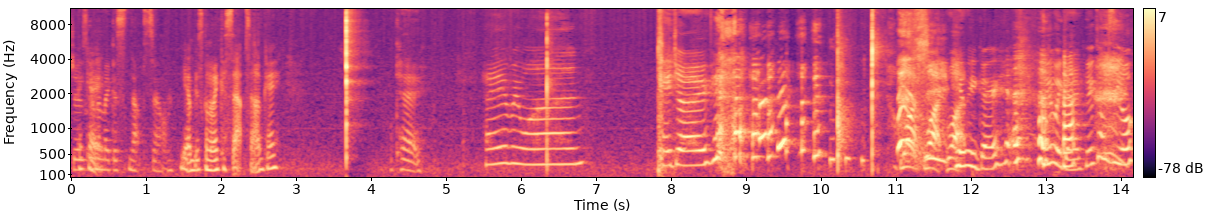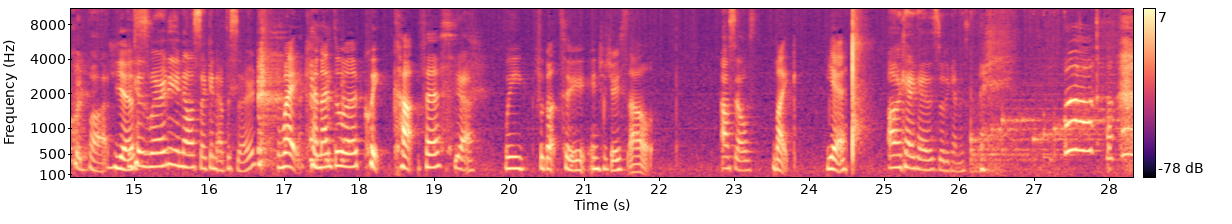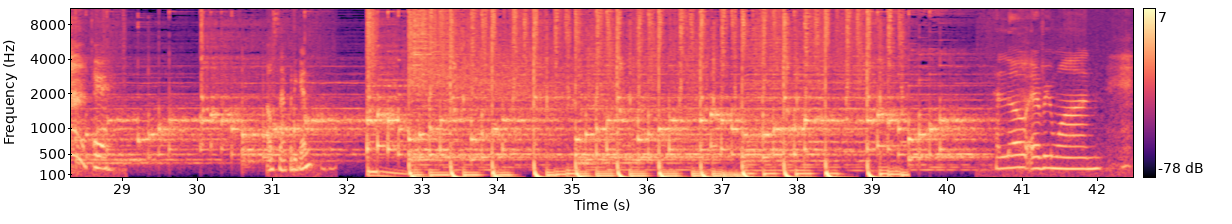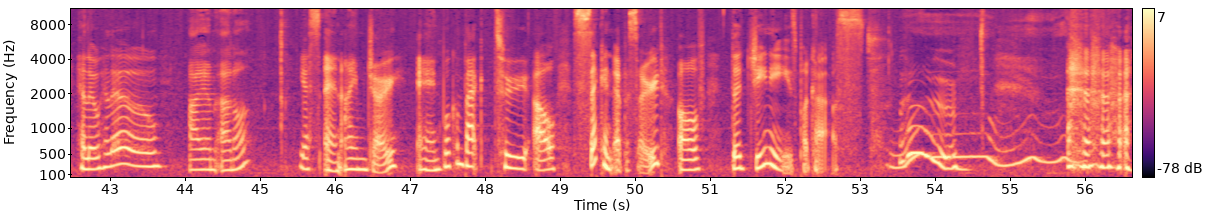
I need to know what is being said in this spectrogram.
Joe's Okay. gonna make a snap sound. Yeah, I'm just gonna make a snap sound, okay? Okay. Hey everyone. Hey Joe. what? What? What? Here we go. Here we go. Here comes the awkward part. Yes. Because we're only in our second episode. Wait, can I do a quick cut first? Yeah. We forgot to introduce our Ourselves. like, yeah. Oh, okay, okay. Let's do it again. Let's do it again. Ah. okay. I'll snap it again. Hello everyone. Hello, hello. I am Anna. Yes, and I'm Joe, and welcome back to our second episode of the Genies podcast. Woo!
